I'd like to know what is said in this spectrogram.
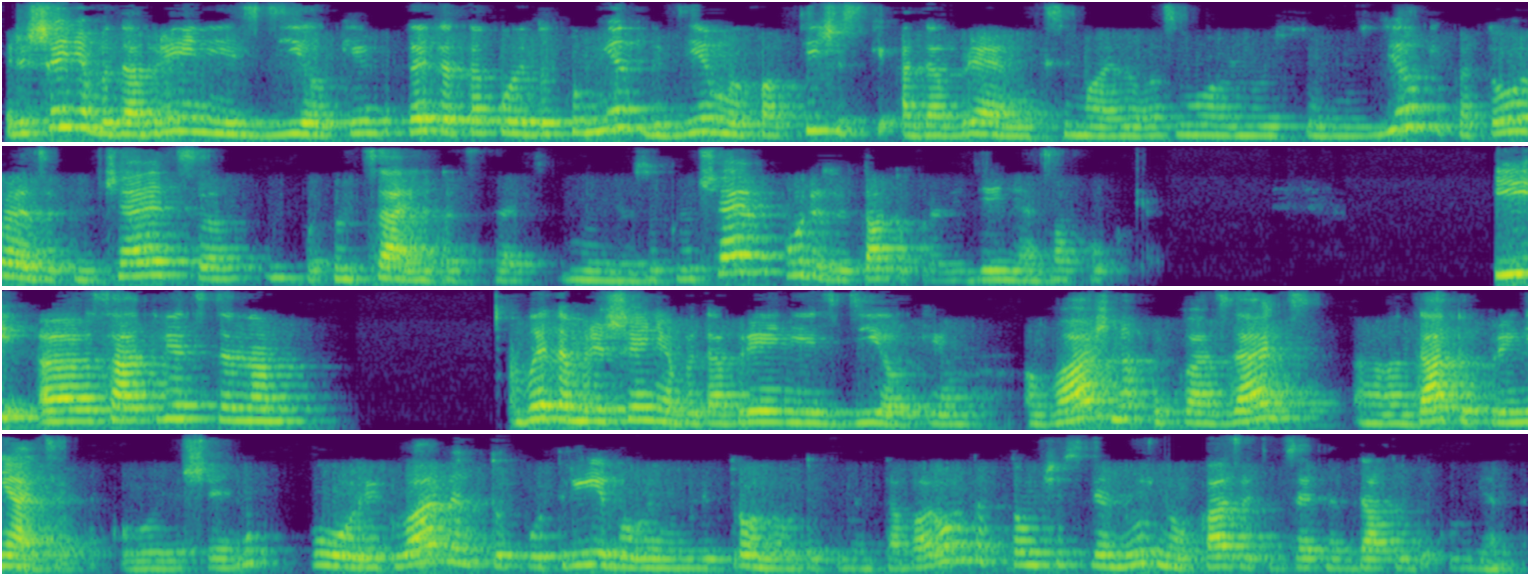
Решение об одобрении сделки – это такой документ, где мы фактически одобряем максимально возможную сумму сделки, которая заключается, ну, потенциально, так сказать, мы ее заключаем по результату проведения закупки. И, э, соответственно, в этом решении об одобрении сделки важно указать э, дату принятия такого решения. Ну, по регламенту, по требованиям электронного документа оборота, в том числе, нужно указывать обязательно дату документа.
